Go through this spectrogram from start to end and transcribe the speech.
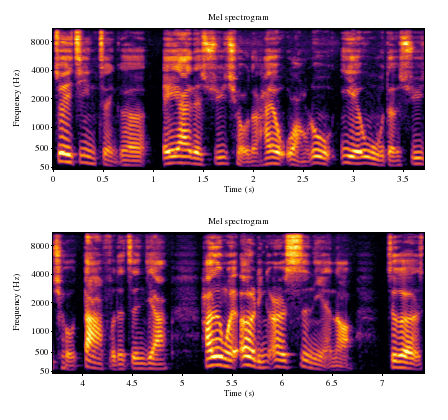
最近整个 AI 的需求呢，还有网络业务的需求大幅的增加。他认为二零二四年呢，这个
